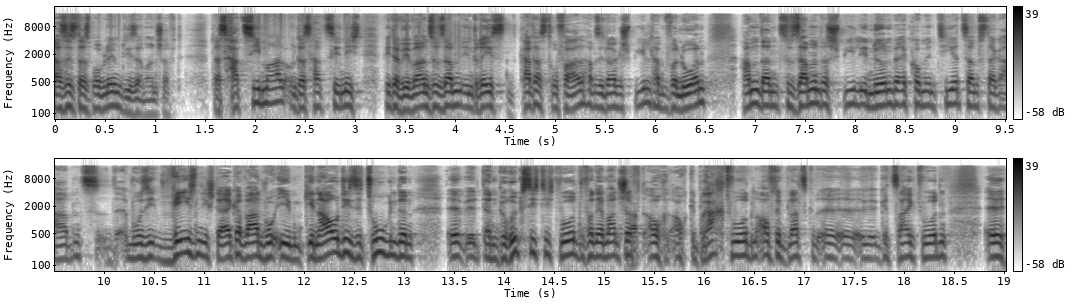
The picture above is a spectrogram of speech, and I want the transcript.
Das ist das Problem dieser Mannschaft. Das hat sie mal und das hat sie nicht. Peter, wir waren zusammen in Dresden. Katastrophal haben sie da gespielt, haben verloren, haben dann zusammen das Spiel in Nürnberg kommentiert, Samstagabends, wo sie wesentlich stärker waren, wo eben genau diese Tugenden äh, dann berücksichtigt wurden von der Mannschaft, ja. auch, auch gebracht wurden, auf dem Platz äh, gezeigt wurden. Äh,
